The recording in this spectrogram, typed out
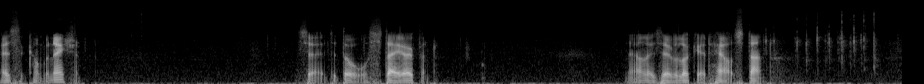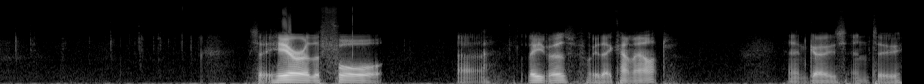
as the combination. So the door will stay open. Now let's have a look at how it's done. So here are the four uh, levers where they come out and goes into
